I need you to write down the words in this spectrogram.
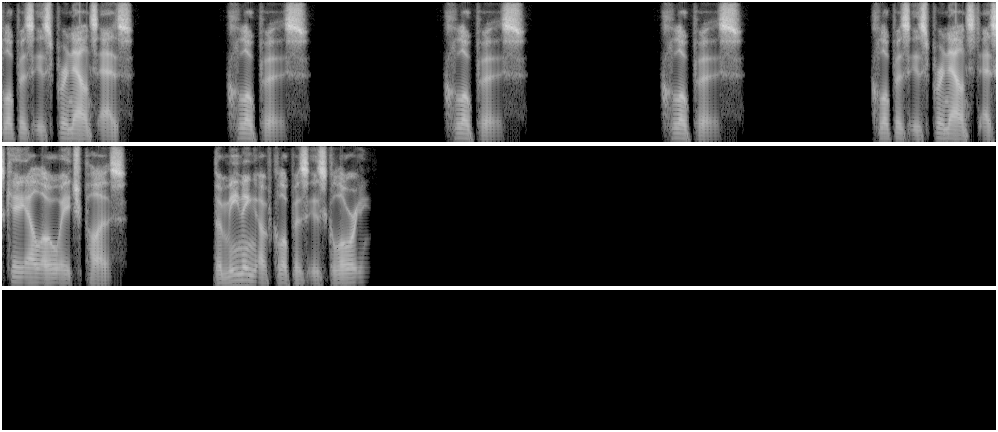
Clopas is pronounced as Clopas. Clopas. Clopas. Clopas is pronounced as Kloh pus. The meaning of Clopas is glory,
